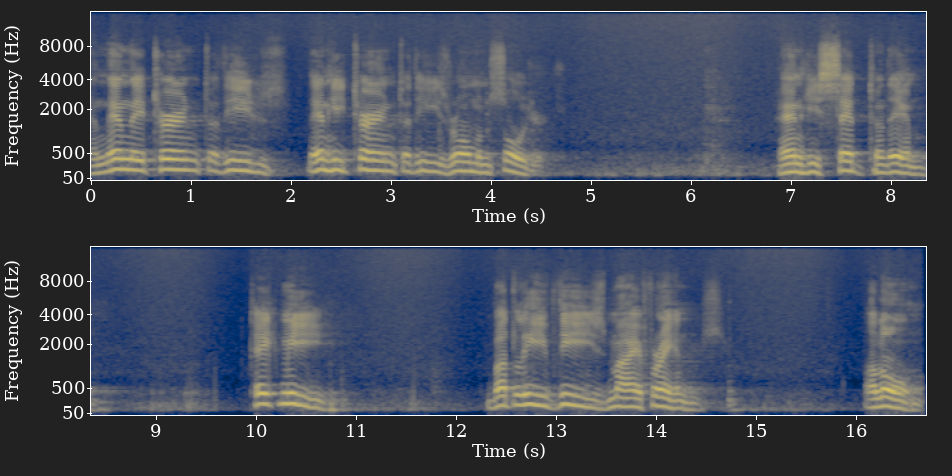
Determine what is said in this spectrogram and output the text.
And then they turned to these, then he turned to these Roman soldiers. And he said to them, Take me, but leave these my friends alone.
